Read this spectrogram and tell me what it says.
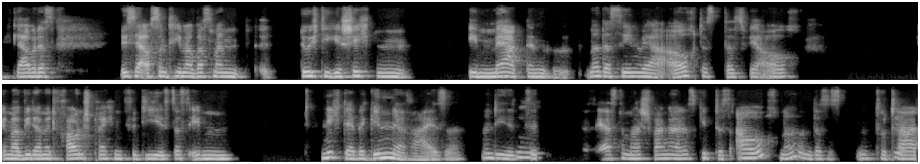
Ich glaube, das ist ja auch so ein Thema, was man äh, durch die Geschichten eben merkt. Denn ne, das sehen wir ja auch, dass, dass wir auch immer wieder mit Frauen sprechen, für die ist das eben nicht der Beginn der Reise. Ne, die mhm. sind das das erste Mal schwanger, das gibt es auch, ne? Und das ist total ja.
